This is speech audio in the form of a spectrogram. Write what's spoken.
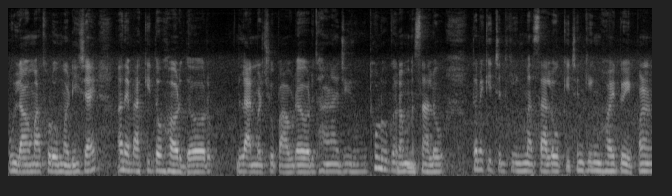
પુલાવમાં થોડું મળી જાય. અને બાકી તો હળદર, લાલ મરચું પાવડર ધાણા જીરું, થોડો ગરમ મસાલો. તમે કિચન કિંગ મસાલો કિચન કિંગ હોય તો એ પણ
